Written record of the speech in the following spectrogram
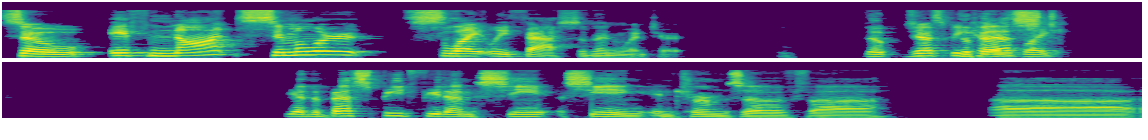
So, if not similar, slightly faster than Winter. The- Just because, like, Yeah, the best speed feed I'm see- seeing in terms of uh, uh,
